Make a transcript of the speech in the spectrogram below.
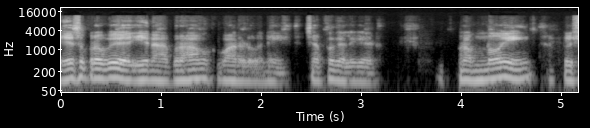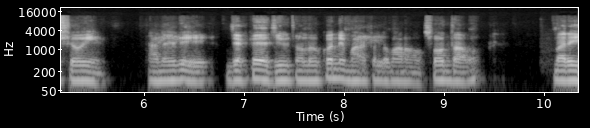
Yesu ప్రభు ఈయన అబ్రహాం కుమారుడు అని చెప్పగలిగాడు. ఫ్రమ్ నోయింగ్ టు షోయింగ్ అనేది జక్కయ్య జీవితంలో కొన్ని మాటలు మనం చూద్దాము. మరి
